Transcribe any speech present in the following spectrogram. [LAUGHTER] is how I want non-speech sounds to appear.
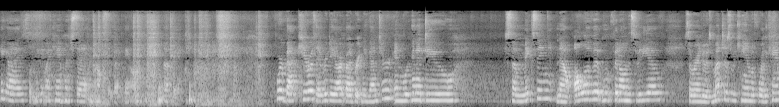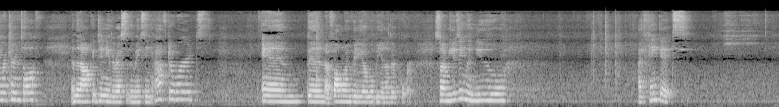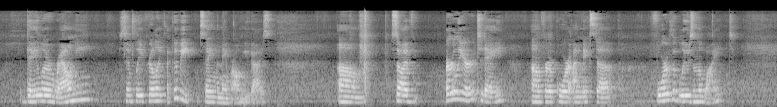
Hey guys, let me get my camera set and I'll sit back down. Okay. We're back here with Everyday Art by Brittany Gunter and we're going to do some mixing. Now all of it won't fit on this video, so we're going to do as much as we can before the camera turns off and then I'll continue the rest of the mixing afterwards and then a following video will be another pour. So I'm using the new, I think it's Daler-Rowney Simply Acrylic. I could be saying the name wrong, you guys. Um, so I've, earlier today, um, for a pour, I mixed up four of the blues and the white.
